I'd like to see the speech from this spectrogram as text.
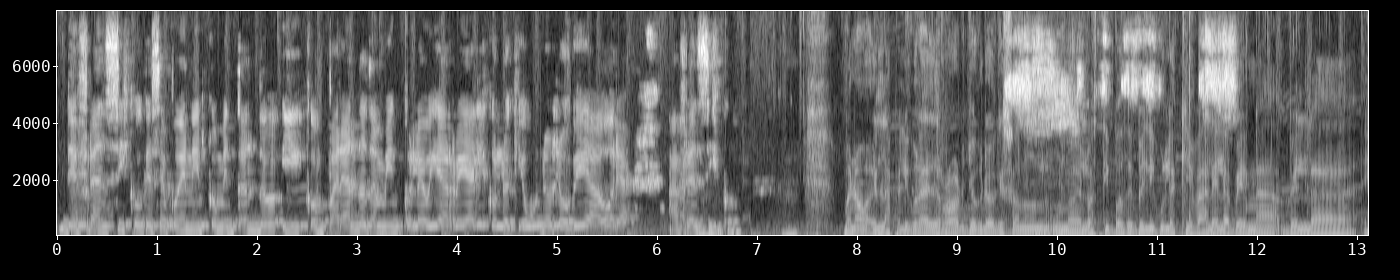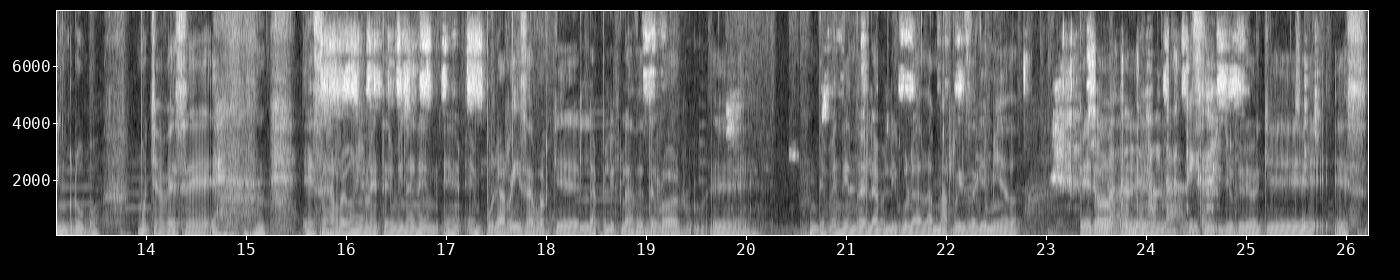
de Francisco que se pueden ir comentando y comparando también con la vida real y con lo que uno lo ve ahora a Francisco. Bueno, en las películas de terror yo creo que son un- uno de los tipos de películas que vale la pena verla en grupo. Muchas veces esas reuniones terminan en, en- en pura risa porque las películas de terror, eh, dependiendo de la película, dan más risa que miedo. Pero, Son bastante eh, fantásticas. sí, yo creo que es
